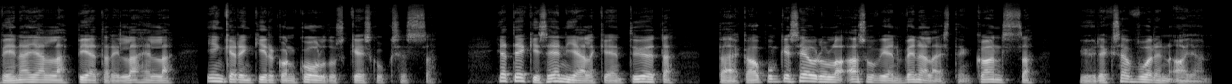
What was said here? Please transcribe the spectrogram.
Venäjällä Pietarin lähellä Inkerin kirkon koulutuskeskuksessa ja teki sen jälkeen työtä pääkaupunkiseudulla asuvien venäläisten kanssa – yhdeksän vuoden ajan.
